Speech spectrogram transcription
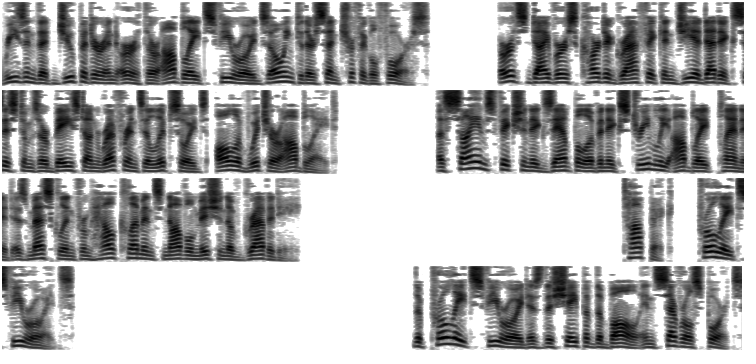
reasoned that Jupiter and Earth are oblate spheroids owing to their centrifugal force. Earth's diverse cartographic and geodetic systems are based on reference ellipsoids, all of which are oblate. A science fiction example of an extremely oblate planet is Mesklin from Hal Clement's novel Mission of Gravity. Prolate spheroids The prolate spheroid is the shape of the ball in several sports,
